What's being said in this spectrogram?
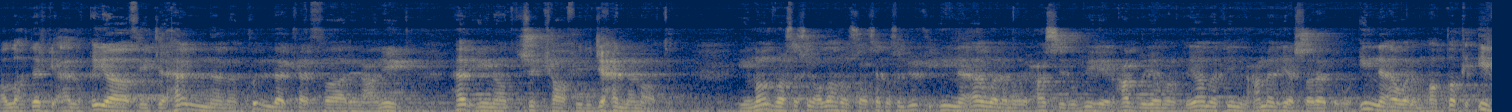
Allah der ki Elqiyâ fi cehenneme kulle keffârin anid Her inatçı kafiri cehenneme atın. İman varsa çünkü Allah Resulü Aleyhisselatü diyor ki inne evvele ma yuhasibu bihi abdu yevmel kıyameti min amelihi salatuhu. İnne evvele muhakkak ilk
